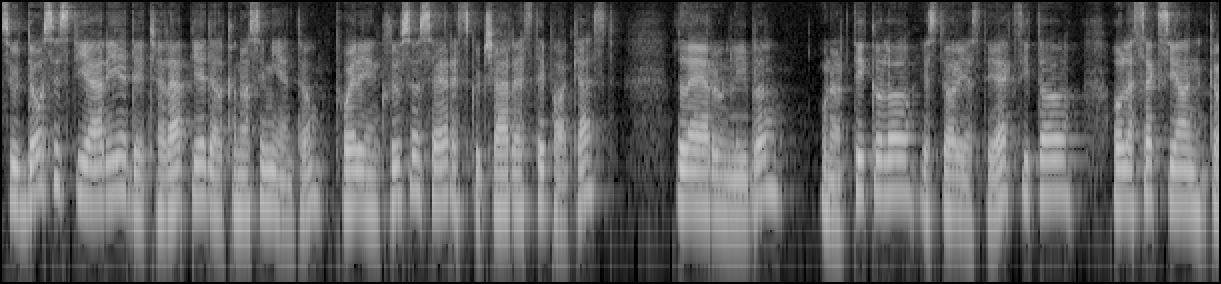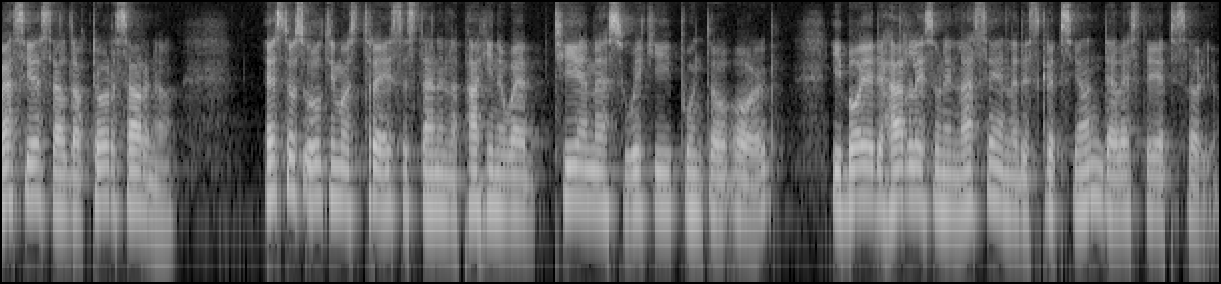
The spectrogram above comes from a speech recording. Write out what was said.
Su dosis diaria de terapia del conocimiento puede incluso ser escuchar este podcast, leer un libro, un artículo, historias de éxito o la sección Gracias al Dr. Sarno. Estos últimos tres están en la página web tmswiki.org y voy a dejarles un enlace en la descripción de este episodio.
